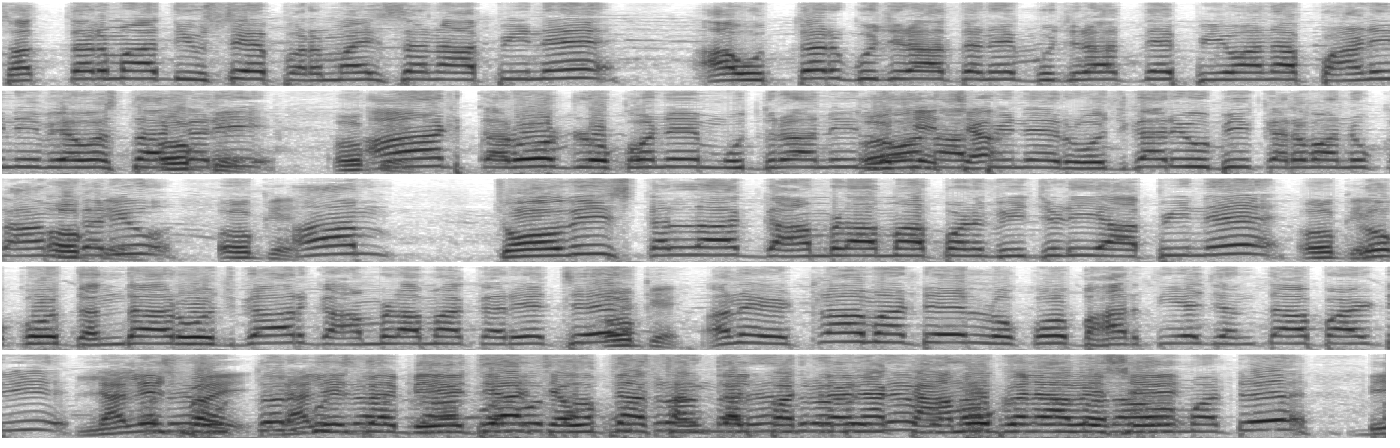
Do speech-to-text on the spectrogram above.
સત્તરમા દિવસે પરમિશન આપીને આ ઉત્તર ગુજરાત અને ગુજરાતને પીવાના પાણીની વ્યવસ્થા કરી. આઠ કરોડ લોકોને મુદ્રાની લોન આપીને રોજગારી ઊભી કરવાનું કામ કર્યું. આમ ચોવીસ કલાક ગામડામાં પણ વીજળી આપીને લોકો ધંધા રોજગાર ગામડામાં કરે છે અને એટલા માટે લોકો ભારતીય જનતા પાર્ટી લાલેશભાઈ, અને બે હજાર 2014 ના સંકલ્પ પત્રના કામો ગણાવે છે. બે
